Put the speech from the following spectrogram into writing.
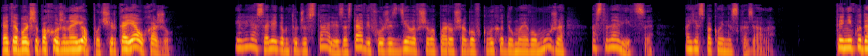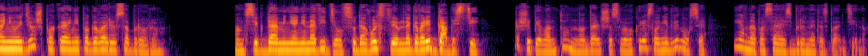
Это больше похоже на ее почерк, а я ухожу». Илья с Олегом тут же встали, заставив уже сделавшего пару шагов к выходу моего мужа остановиться. А я спокойно сказала. «Ты никуда не уйдешь, пока я не поговорю с Аброром». «Он всегда меня ненавидел, с удовольствием наговорит гадости», — прошипел Антон, но дальше своего кресла не двинулся, явно опасаясь брюнета с блондином.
